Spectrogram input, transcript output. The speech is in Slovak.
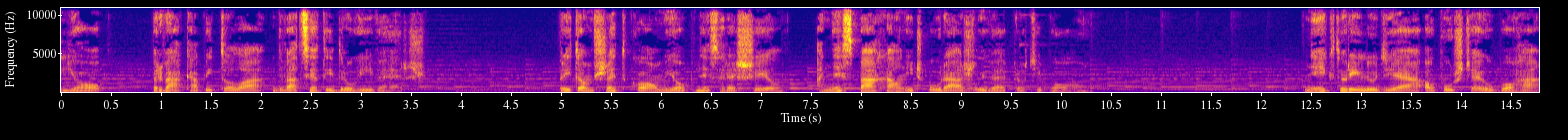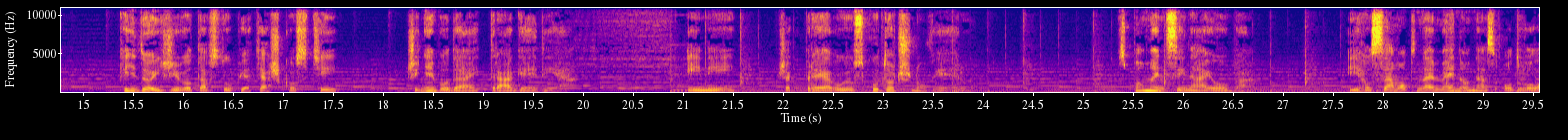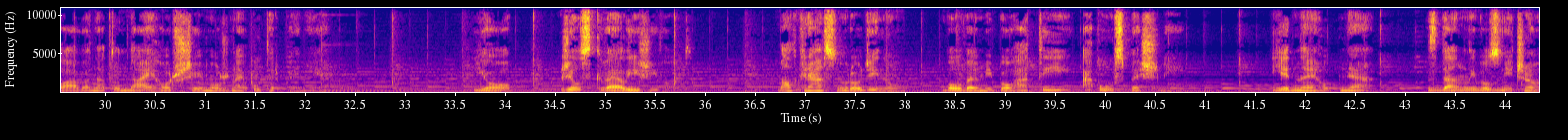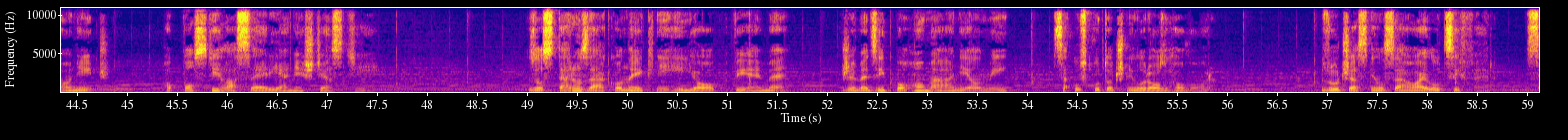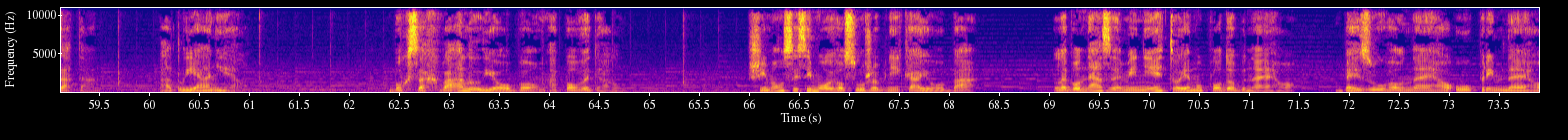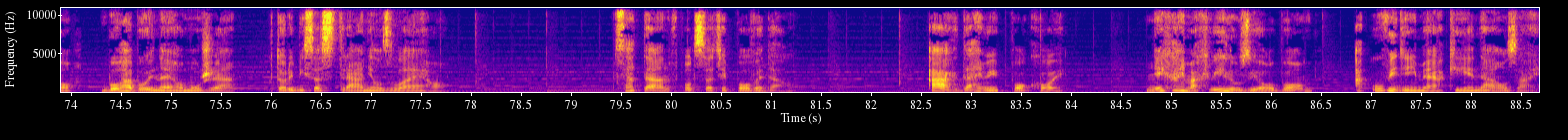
Job, 1. kapitola, 22. verš. Pri tom všetkom Job nezhrešil a nespáchal nič urážlivé proti Bohu. Niektorí ľudia opúšťajú Boha, keď do ich života vstúpia ťažkosti, či nebodaj tragédia. Iní však prejavujú skutočnú vieru. Spomeň si na Joba. Jeho samotné meno nás odvoláva na to najhoršie možné utrpenie. Job žil skvelý život. Mal krásnu rodinu, bol veľmi bohatý a úspešný. Jedného dňa, zdanlivo z ničoho nič, ho postihla séria nešťastí zo starozákonnej knihy Job vieme, že medzi Bohom a anielmi sa uskutočnil rozhovor. Zúčastnil sa ho aj Lucifer, Satan, padlý aniel. Boh sa chválil Jobom a povedal Všimol si si môjho služobníka Joba? Lebo na zemi nie to jemu podobného, bezúhonného, úprimného, bohabojného muža, ktorý by sa stránil zlého. Satán v podstate povedal Ach, daj mi pokoj. Nechaj ma chvíľu s Jobom a uvidíme, aký je naozaj.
